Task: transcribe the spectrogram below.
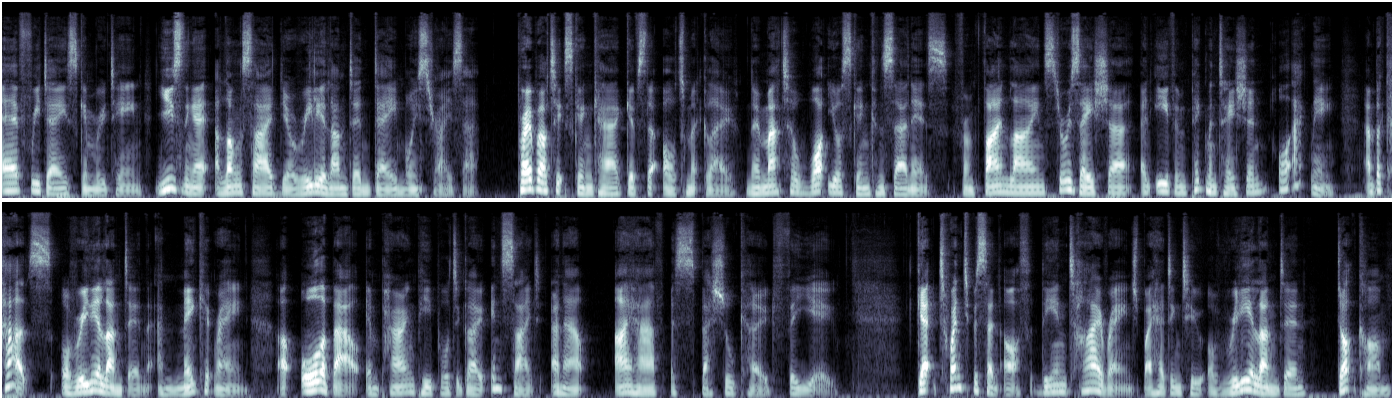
everyday skin routine, using it alongside the Aurelia London Day Moisturizer. Probiotic skincare gives the ultimate glow, no matter what your skin concern is, from fine lines to rosacea and even pigmentation or acne. And because Aurelia London and Make It Rain are all about empowering people to glow inside and out, I have a special code for you. Get 20% off the entire range by heading to aurelialondon.com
